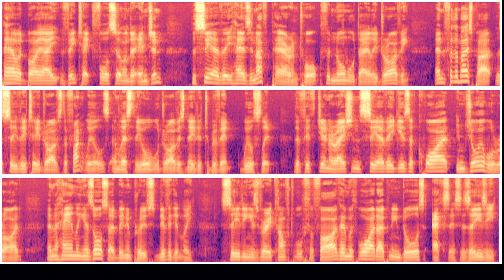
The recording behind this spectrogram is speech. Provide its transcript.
Powered by a VTEC four cylinder engine, the CRV has enough power and torque for normal daily driving and for the most part, the CVT drives the front wheels unless the all wheel drive is needed to prevent wheel slip. The fifth generation CRV gives a quiet, enjoyable ride, and the handling has also been improved significantly. Seating is very comfortable for five, and with wide opening doors, access is easy.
